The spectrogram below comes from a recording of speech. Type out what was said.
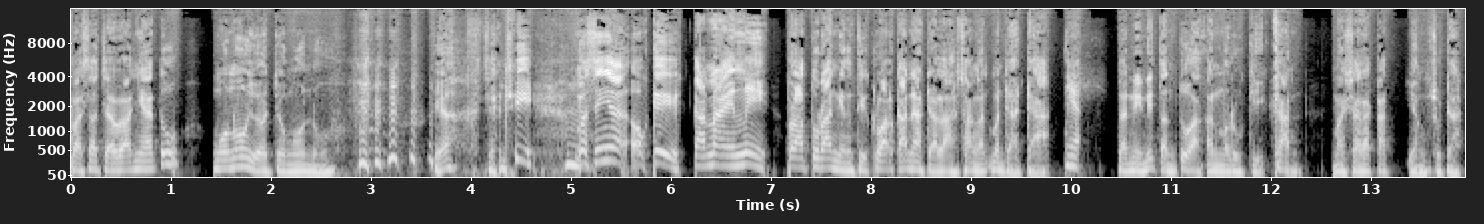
bahasa Jawanya itu ngono ya aja ngono. ya. Jadi mestinya oke karena ini peraturan yang dikeluarkan adalah sangat mendadak Ya. dan ini tentu akan merugikan masyarakat yang sudah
